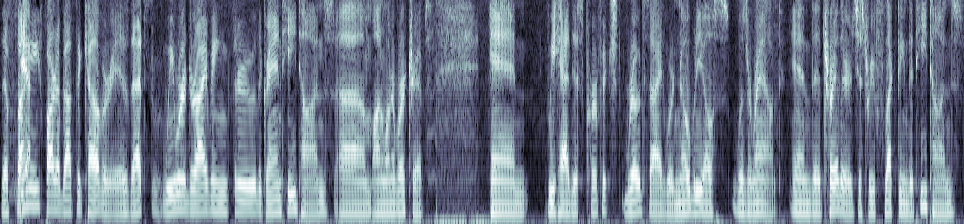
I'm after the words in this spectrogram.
The funny part about the cover is that's we were driving through the Grand Tetons um, on one of our trips, and we had this perfect roadside where nobody else was around, and the trailer is just reflecting the Tetons,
